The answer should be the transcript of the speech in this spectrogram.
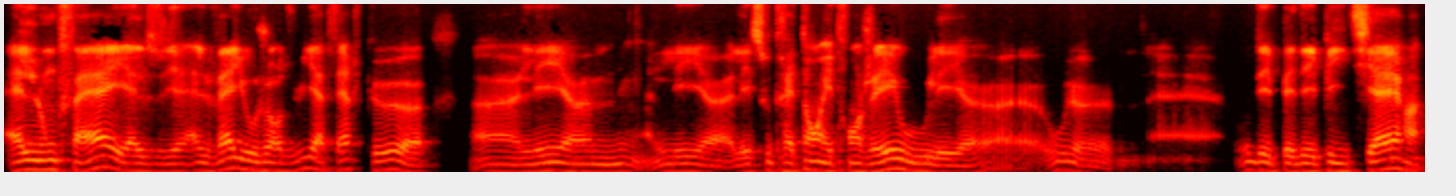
elles l'ont fait et elles, elles veillent aujourd'hui à faire que euh, les, euh, euh, les, sous-traitants étrangers ou, les, ou, des, pays tiers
